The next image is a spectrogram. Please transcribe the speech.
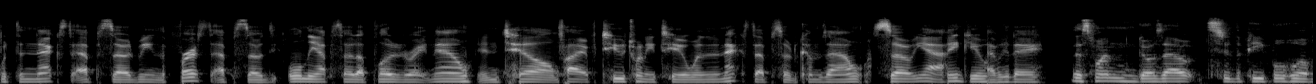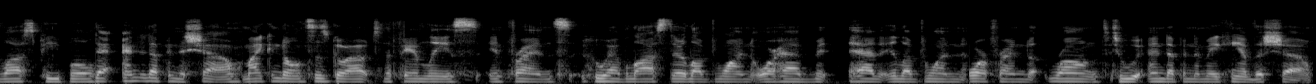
with the next episode being the first episode, the only episode uploaded right now until 5 222 when the next episode comes out. So, yeah, thank you. Have a good day. This one goes out to the people who have lost people that ended up in the show. My condolences go out to the families and friends who have lost their loved one or have had a loved one or friend wronged to end up in the making of this show.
